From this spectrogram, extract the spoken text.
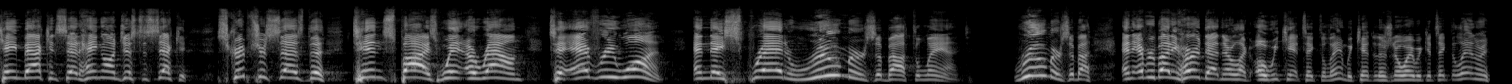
came back and said, Hang on just a second. Scripture says the 10 spies went around to everyone and they spread rumors about the land. Rumors about, and everybody heard that and they were like, oh, we can't take the land. We can't, there's no way we can take the land.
